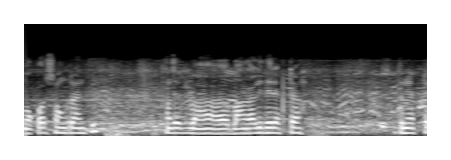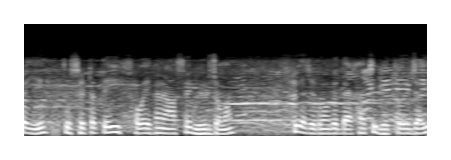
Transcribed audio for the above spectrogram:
মকর সংক্রান্তি, আমাদের বাঙালিদের একটা নতুন একটা ইয়ে। তো সেটাতেই সবাই এখানে আসে, ভিড় জমায়। ঠিক আছে, তোমাকে দেখাচ্ছি, ভেতরে যাই।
